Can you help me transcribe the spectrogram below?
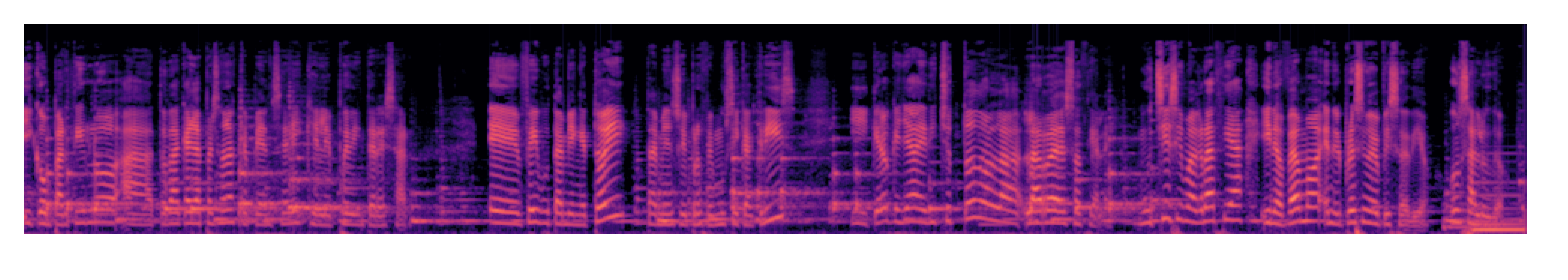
y compartirlo a todas aquellas personas que penséis que les puede interesar. En Facebook también estoy, también soy profe música Cris y creo que ya he dicho todas las redes sociales. Muchísimas gracias y nos vemos en el próximo episodio. Un saludo.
